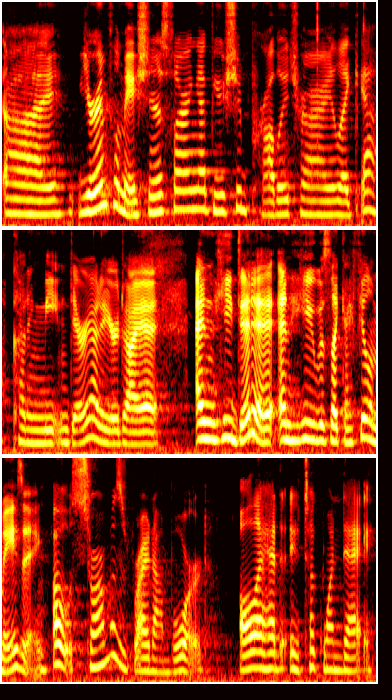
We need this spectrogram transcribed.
uh, your inflammation is flaring up. You should probably try like Yeah. cutting meat and dairy out of your diet. And he did it, and he was like, I feel amazing. Oh, Storm was right on board. All I had, it took one day,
